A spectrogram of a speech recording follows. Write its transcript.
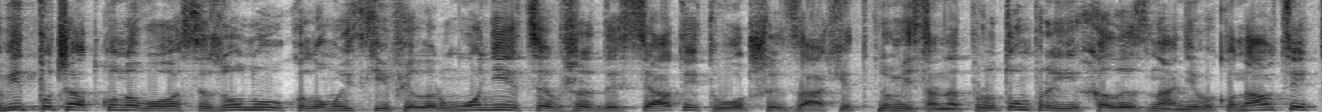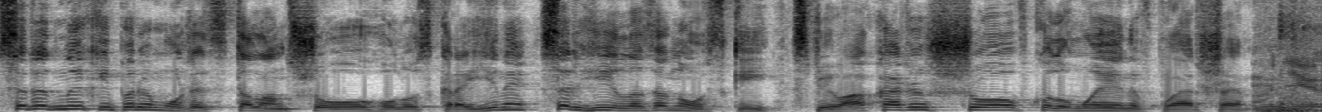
Від початку нового сезону у Коломийській філармонії це вже десятий творчий захід. До міста над прутом приїхали знані виконавці. Серед них і переможець талант-шоу Голос країни Сергій Лазановський. Співак каже, що в Коломиї не вперше. Мені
